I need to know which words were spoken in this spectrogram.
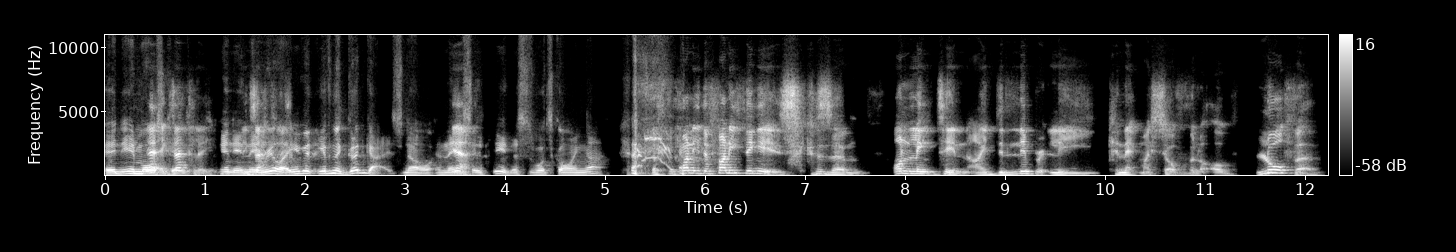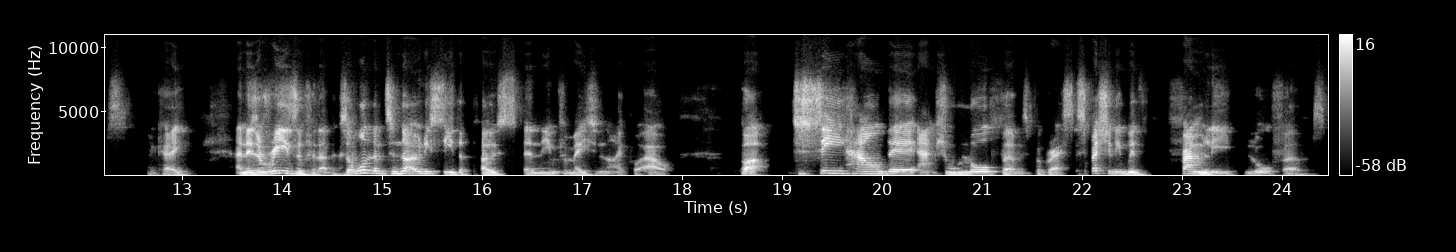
And in most cases. exactly, And, and they realize, even, even the good guys know, and they Yeah. say, gee, this is what's going on. the, the funny the funny thing is because um on linkedin i deliberately connect myself with a lot of law firms okay and there's a reason for that because i want them to not only see the posts and the information that i put out but to see how their actual law firms progress, especially with family law firms.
